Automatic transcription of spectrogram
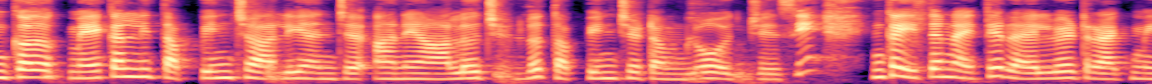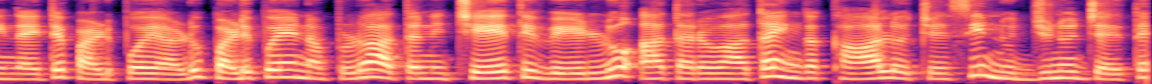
ఇంకా మేకల్ని తప్పించాలి అని అనే ఆలోచనలో తప్పించటంలో వచ్చేసి ఇంకా ఇతనైతే రైల్వే ట్రాక్ మీద అయితే పడిపోయాడు. పడిపోయినప్పుడు అతని చేతి వేళ్ళు, ఆ తర్వాత ఇంకా కాలు వచ్చేసి నుజ్జు నుజ్జు అయితే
